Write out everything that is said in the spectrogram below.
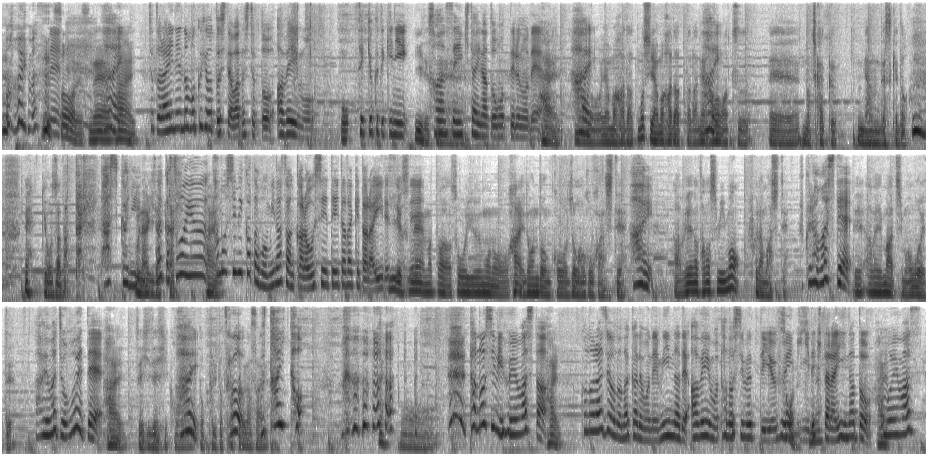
のは思いますね。そうですね。はい。はい、ちょっと来年の目標としては私ちょっとアウェイもお。積極的に。観戦行きたいなと思ってるので、はい、はい。あの山肌もし山肌だったらね、はい。浜松、えーの近くになるんですけど、うん、ね餃子だったり確かに。うなぎだったりんかそういうはい。楽しみ方も皆さんから教えていただけたらいいですよね。いいですね。またそういうものをはいどんどんこう情報交換してはい。アウェーの楽しみも膨らまして膨らまして。でアウェーマーチも覚えてアウェイマッチ覚えて、はい。ぜひぜひこう、はい。どっぷりと使ってください。歌いたね 楽しみ増えました、はいこのラジオの中でもねみんなでアウェイも楽しむっていう雰囲気にできたらいいなと思います。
